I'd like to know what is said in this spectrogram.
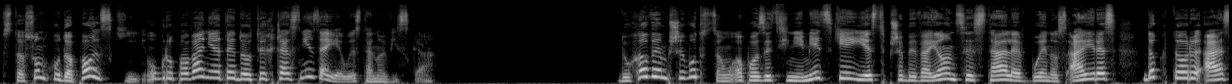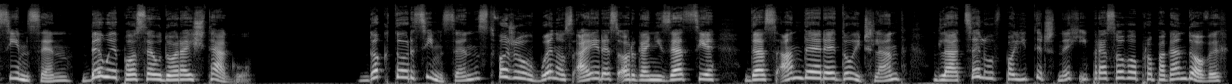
W stosunku do Polski ugrupowania te dotychczas nie zajęły stanowiska. Duchowym przywódcą opozycji niemieckiej jest przebywający stale w Buenos Aires dr A. Simpson, były poseł do Reichstagu. Dr Simpson stworzył w Buenos Aires organizację Das andere Deutschland dla celów politycznych i prasowo-propagandowych,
